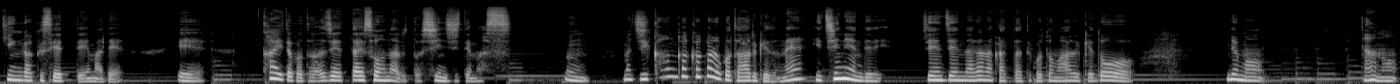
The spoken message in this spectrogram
金額設定まで、えー、書いたことは絶対そうなると信じてます。うん。まあ、時間がかかることあるけどね、1年で全然ならなかったってこともあるけど、でも、あの、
